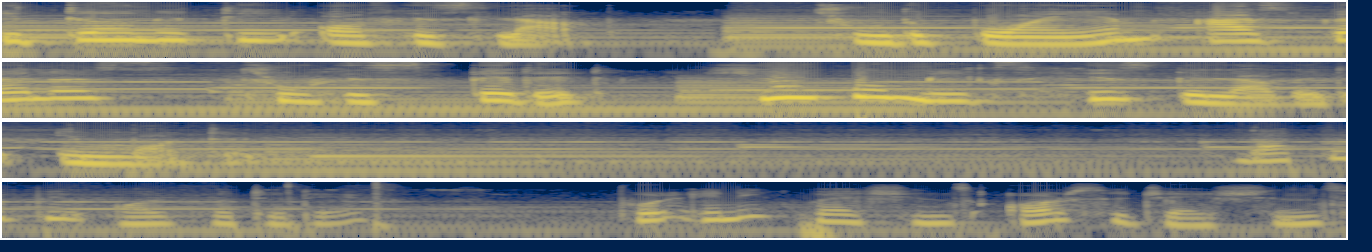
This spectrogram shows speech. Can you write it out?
eternity of his love. Through the poem as well as through his spirit, Hugo makes his beloved immortal. That would be all for today. For any questions or suggestions,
